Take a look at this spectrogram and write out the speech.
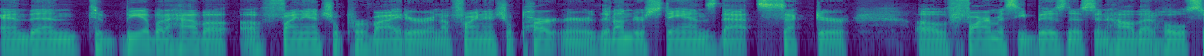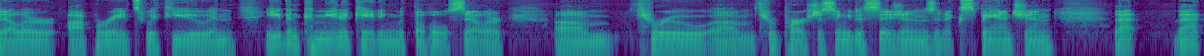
and then to be able to have a, a, financial provider and a financial partner that understands that sector of pharmacy business and how that wholesaler operates with you and even communicating with the wholesaler um, through um, through purchasing decisions and expansion that that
